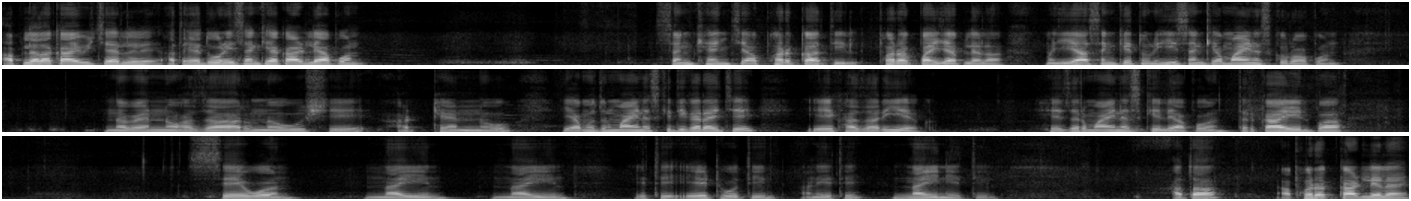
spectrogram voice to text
आपल्याला काय विचारलेले? आता ह्या दोन्ही संख्या काढल्या आपण. संख्यांच्या फरकातील फरक पाहिजे आपल्याला. म्हणजे या संख्येतून ही संख्या मायनस करू आपण. नव्याण्णव हजार नऊशे अठ्ठ्याण्णव. यामधून मायनस किती करायचे? एक हजार एक. हे जर मायनस केले आपण तर काय येईल पहा? सेवन नाईन नाईन येथे एट होतील आणि येथे नाईन येतील. आता हा फरक काढलेला आहे.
